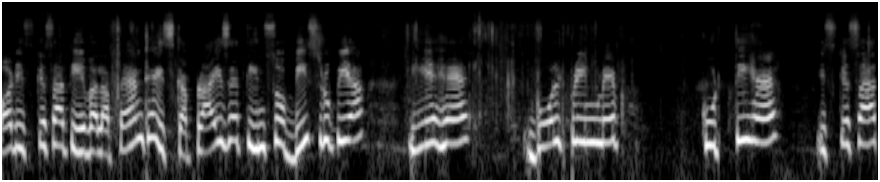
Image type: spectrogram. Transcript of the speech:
और इसके साथ ये वाला पैंट है। इसका प्राइस है तीन सौ बीस रुपया। ये है गोल्ड प्रिंट में कुर्ती है। इसके साथ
